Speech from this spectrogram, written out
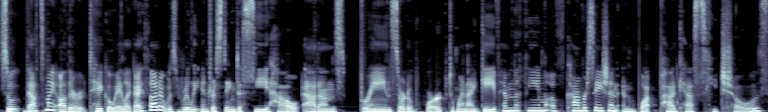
so that's my other takeaway. Like, I thought it was really interesting to see how Adam's brain sort of worked when I gave him the theme of conversation and what podcasts he chose.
